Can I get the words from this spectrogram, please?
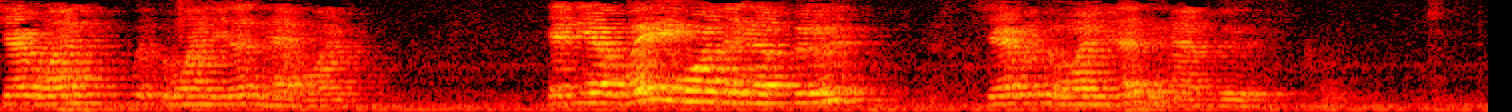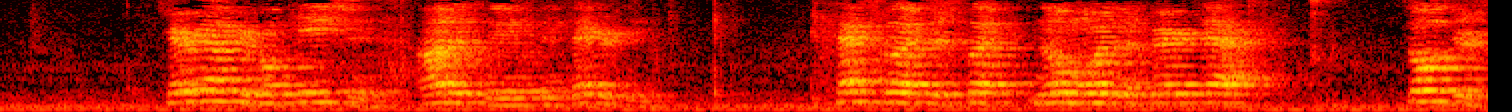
share one with the one who doesn't have one. If you have way more than enough food, share with the one who doesn't have food. Carry out your vocation honestly and with integrity. Tax collectors collect no more than a fair tax. Soldiers,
